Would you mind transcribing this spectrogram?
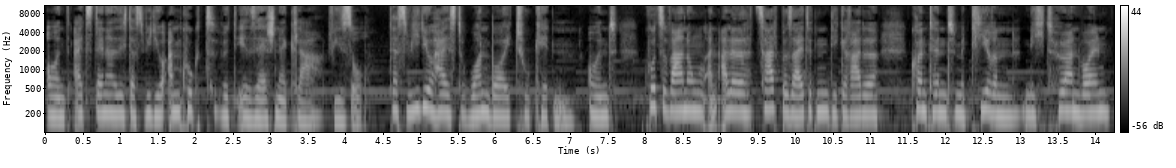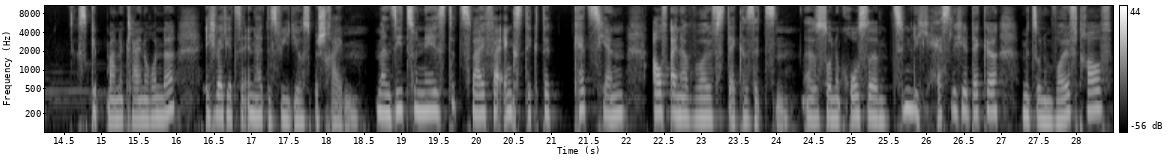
Und als Dana sich das Video anguckt, wird ihr sehr schnell klar, wieso. Das Video heißt One Boy, Two Kitten und kurze Warnung an alle Zartbeseiteten, die gerade Content mit Tieren nicht hören wollen. Skippt mal eine kleine Runde. Ich werde jetzt den Inhalt des Videos beschreiben. Man sieht zunächst zwei verängstigte Kätzchen auf einer Wolfsdecke sitzen. Also so eine große, ziemlich hässliche Decke mit so einem Wolf drauf.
